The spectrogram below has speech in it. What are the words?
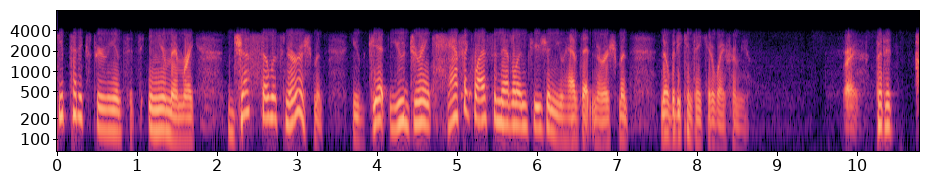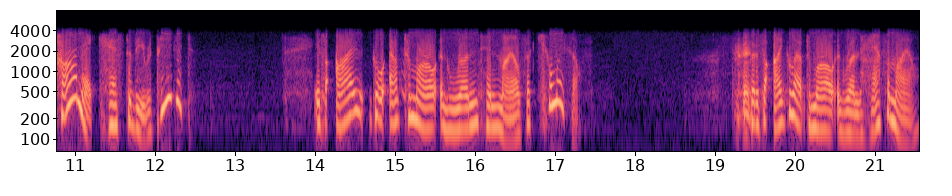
keep that experience, it's in your memory, just so it's nourishment. You get you drink half a glass of nettle infusion, you have that nourishment. Nobody can take it away from you. Right. But a tonic has to be repeated. If I go out tomorrow and run 10 miles, I kill myself. But if I go out tomorrow and run half a mile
